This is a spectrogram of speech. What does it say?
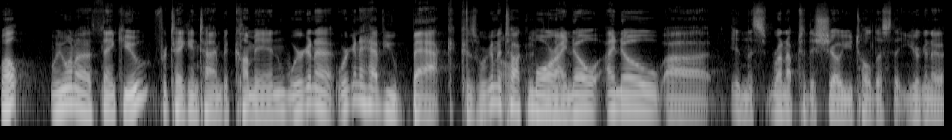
Well, we want to thank you for taking time to come in. We're gonna we're gonna have you back because we're gonna oh, talk more. I know I know uh, in this run up to the show, you told us that you're gonna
